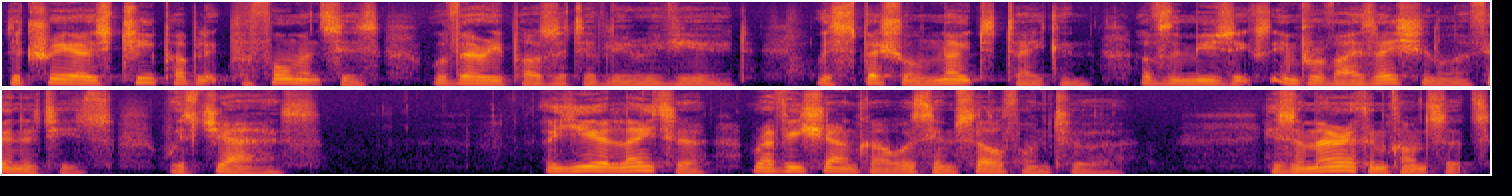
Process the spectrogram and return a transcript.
the trio's two public performances were very positively reviewed, with special note taken of the music's improvisational affinities with jazz. A year later, Ravi Shankar was himself on tour. His American concerts,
